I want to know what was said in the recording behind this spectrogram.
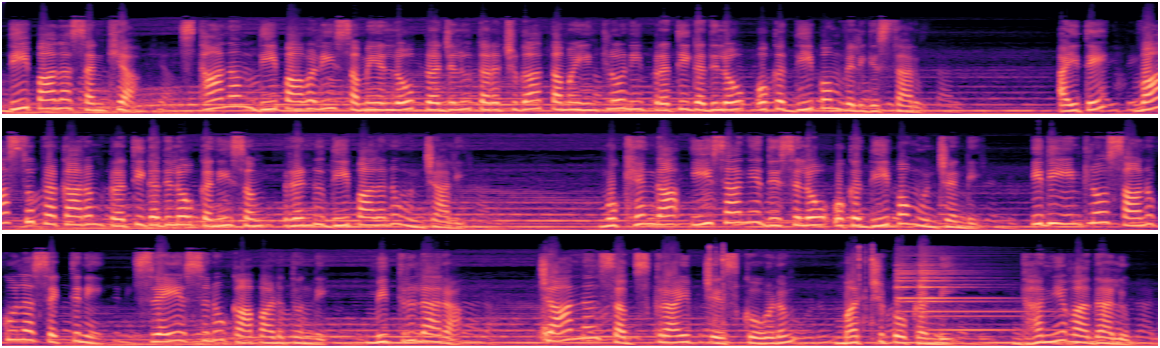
దీపాల సంఖ్య. స్థానం దీపావళి సమయంలో ప్రజలు తరచుగా తమ ఇంట్లోని ప్రతి గదిలో ఒక దీపం వెలిగిస్తారు. అయితే వాస్తు ప్రకారం ప్రతి గదిలో కనీసం రెండు దీపాలను ఉంచాలి. ముఖ్యంగా ఈశాన్య దిశలో ఒక దీపం ఉంచండి. ఇది ఇంట్లో సానుకూల శక్తిని శ్రేయస్సును కాపాడుతుంది. మిత్రులారా ఛానల్ సబ్స్క్రైబ్ చేసుకోవడం మర్చిపోకండి. ధన్యవాదాలు.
